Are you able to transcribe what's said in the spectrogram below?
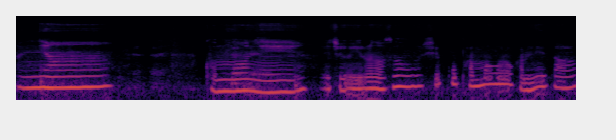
안녕. 굿모닝. 지금 일어나서 씻고 밥 먹으러 갑니다.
